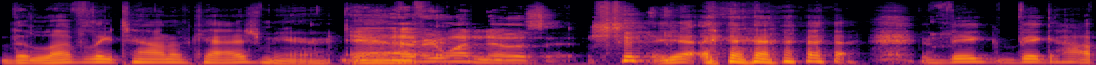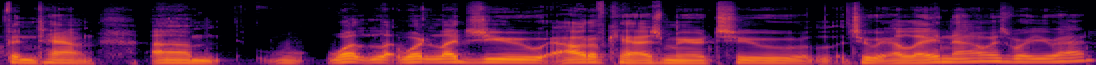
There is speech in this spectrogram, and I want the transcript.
the lovely town of Cashmere. Yeah, and everyone knows it. yeah, big big hop in town. Um, what what led you out of Cashmere to to LA? Now is where you're at.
